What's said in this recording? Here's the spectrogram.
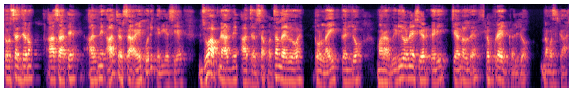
તો સજ્જનો, આ સાથે આજની આ ચર્ચા અહીં પૂરી કરીએ છીએ. જો આપને આજની આ ચર્ચા પસંદ આવી હોય તો લાઈક કરજો, મારા વિડીયોને શેર કરી ચેનલને સબસ્ક્રાઈબ કરજો. નમસ્કાર.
